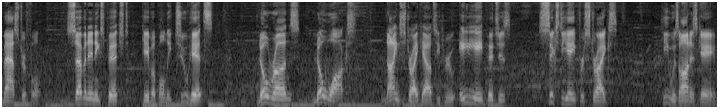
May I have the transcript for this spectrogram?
masterful. Seven innings pitched, gave up only two hits, no runs, no walks, nine strikeouts. He threw 88 pitches, 68 for strikes. He was on his game.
